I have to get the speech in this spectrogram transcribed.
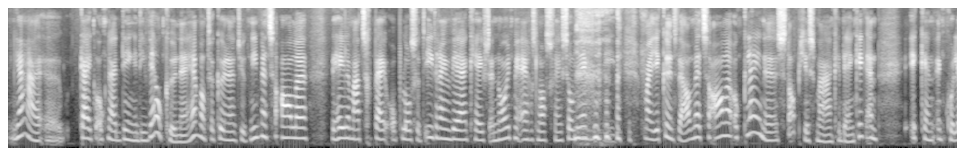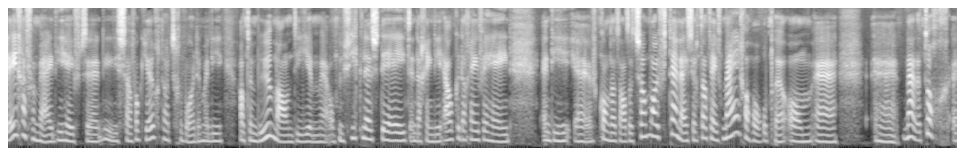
ja, kijken ook naar dingen die wel kunnen. Hè? Want we kunnen natuurlijk niet met z'n allen de hele maatschappij oplossen. Dat iedereen werk heeft en nooit meer ergens last van heeft. Zo werkt het niet. maar je kunt wel met z'n allen ook kleine stapjes maken, denk ik. En ik ken een collega van mij, die, heeft, die is zelf ook jeugdarts geworden. Maar die had een buurman die hem op muziekles deed. En daar ging hij elke dag even heen. En die uh, kon dat altijd zo mooi vertellen. Hij zegt, dat heeft mij geholpen om... uh, nou, dat toch uh,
